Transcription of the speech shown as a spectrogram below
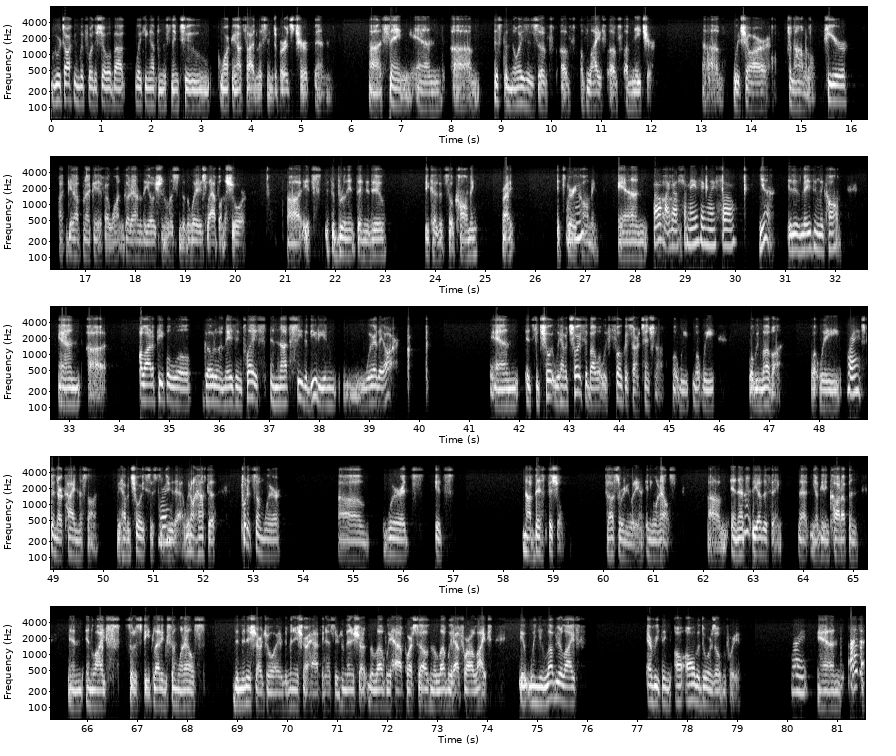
we were talking before the show about waking up and listening to walking outside, listening to birds chirp and uh, sing, and um, just the noises of of, of life of of nature, um, which are phenomenal. Here, I can get up and I can, if I want, and go down to the ocean and listen to the waves lap on the shore. Uh, it's it's a brilliant thing to do because it's so calming, right? It's very mm-hmm. calming. And oh my uh, gosh, amazingly so. Yeah, it is amazingly calm. And uh, a lot of people will go to an amazing place and not see the beauty in where they are. And it's a choice. We have a choice about what we focus our attention on, what we what we what we love on, what we right. spend our kindness on. We have a choice as to right. do that. We don't have to put it somewhere uh, where it's it's not beneficial to us or anybody, anyone else. Um, and that's the other thing that you know, getting caught up in in in life, so to speak, letting someone else diminish our joy or diminish our happiness or diminish our, the love we have for ourselves and the love we have for our life. It, when you love your life, everything, all, all the doors open for you. Right. And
